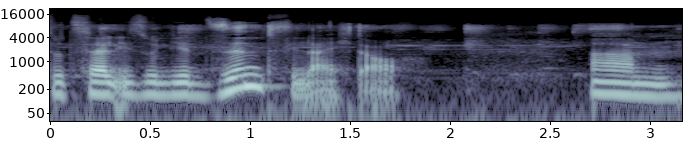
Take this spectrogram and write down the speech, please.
sozial isoliert sind vielleicht auch. Ähm,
